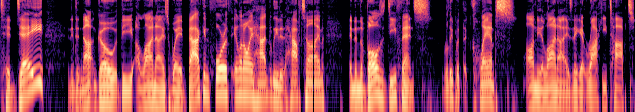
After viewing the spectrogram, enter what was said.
today. And it did not go the Illini's way. Back and forth, Illinois had the lead at halftime, and then the Vols defense really put the clamps on the Illini as they get Rocky topped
